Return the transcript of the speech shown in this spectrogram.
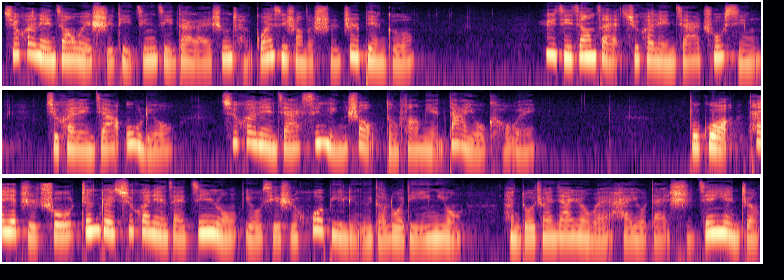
区块链将为实体经济带来生产关系上的实质变革，预计将在区块链加出行、区块链加物流、区块链加新零售等方面大有可为。不过，他也指出，针对区块链在金融，尤其是货币领域的落地应用，很多专家认为还有待时间验证。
